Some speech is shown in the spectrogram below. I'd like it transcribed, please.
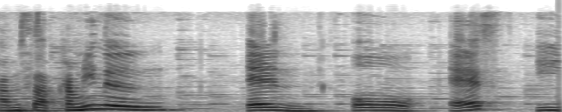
คำศัพท์คำที่หนึ่ง N O S E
